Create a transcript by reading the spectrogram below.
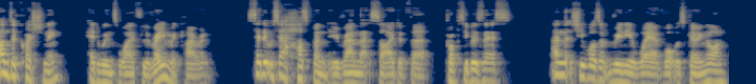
Under questioning, Edwin's wife Lorraine McLaren said it was her husband who ran that side of the property business and that she wasn't really aware of what was going on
